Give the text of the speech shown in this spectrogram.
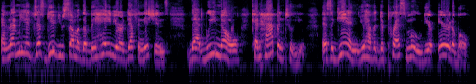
And let me just give you some of the behavior definitions that we know can happen to you. As again, you have a depressed mood, you're irritable,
